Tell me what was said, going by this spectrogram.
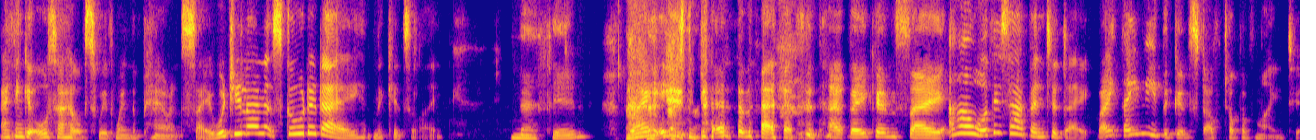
I think it also helps with when the parents say, Would you learn at school today? And the kids are like, nothing, right? it's better that, that they can say, oh, well, this happened today, right? They need the good stuff top of mind too.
